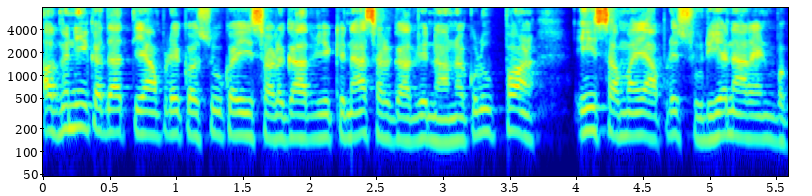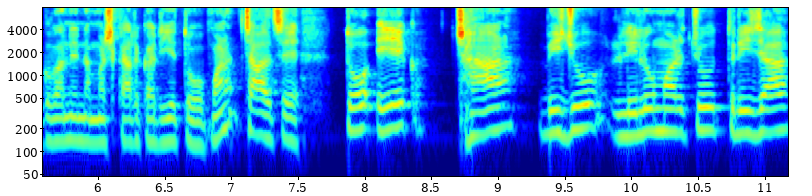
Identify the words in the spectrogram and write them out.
અગ્નિ કદાચ ત્યાં આપણે કશું કંઈ સળગાવીએ કે ના સળગાવીએ, નાનકડું પણ. એ સમયે આપણે સૂર્યનારાયણ ભગવાનને નમસ્કાર કરીએ તો પણ ચાલશે. તો એક છાણ, બીજું લીલું મરચું, ત્રીજા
